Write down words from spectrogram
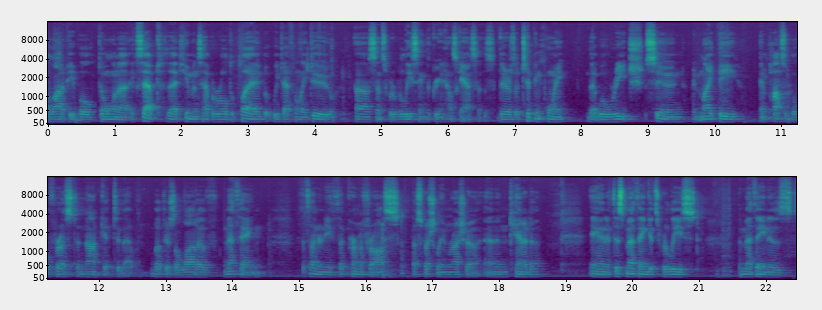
A lot of people don't want to accept that humans have a role to play, but we definitely do uh, since we're releasing the greenhouse gases. There's a tipping point that we'll reach soon. It might be impossible for us to not get to that, but there's a lot of methane that's underneath the permafrost, especially in Russia and in Canada. And if this methane gets released, the methane is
